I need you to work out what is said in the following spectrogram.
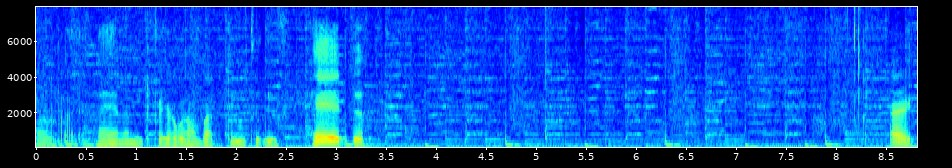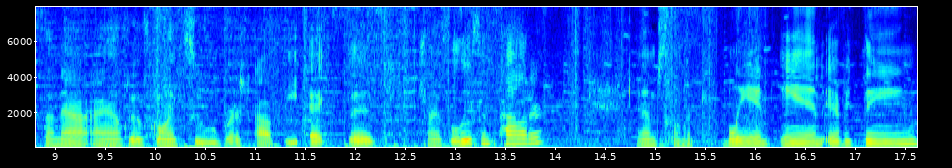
Alright, and I need to figure out what I'm about to do to this head. Alright, so now I am just going to brush out the excess translucent powder. And I'm just going to blend in everything.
